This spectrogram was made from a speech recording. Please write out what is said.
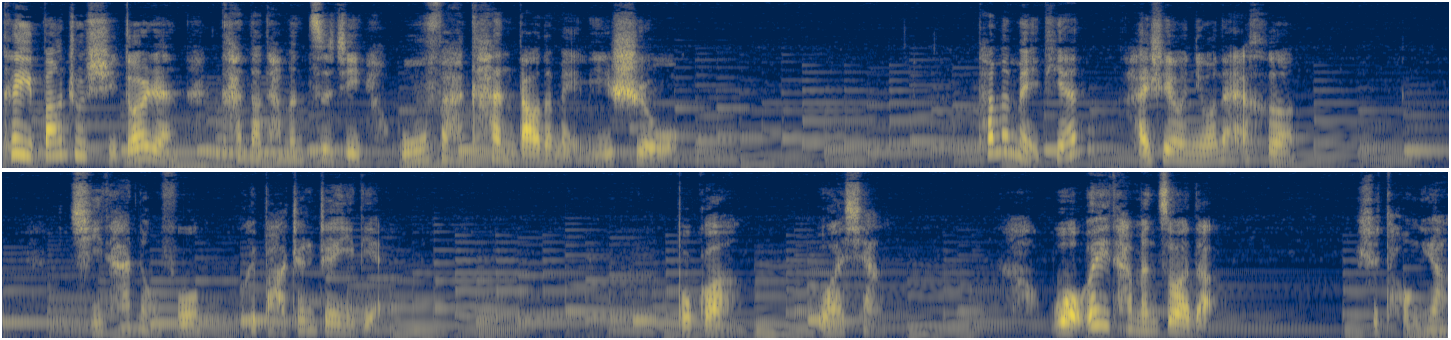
可以帮助许多人看到他们自己无法看到的美丽事物。他们每天。还是有牛奶喝。其他农夫会保证这一点。不过，我想，我为他们做的是同样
